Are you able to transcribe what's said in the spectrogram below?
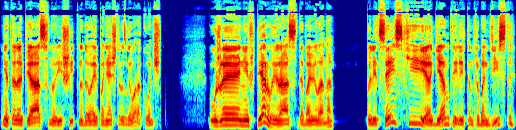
не торопясь, но решительно давая понять, что разговор окончен. «Уже не в первый раз», — добавила она, — «полицейские, агенты или контрабандисты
